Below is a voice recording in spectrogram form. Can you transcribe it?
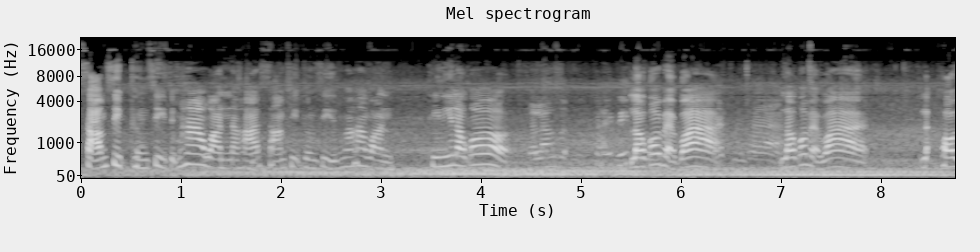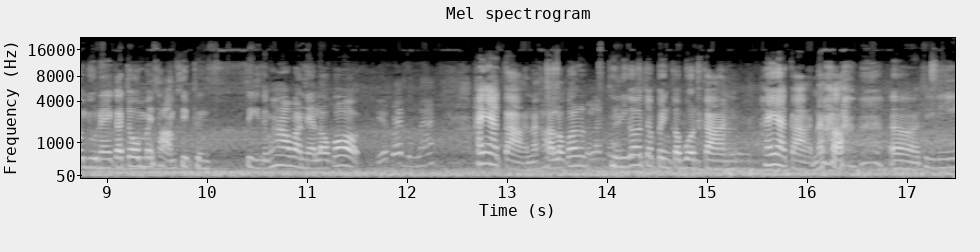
30ถึง45 วันนะคะ 30ถึง45 วัน ทีนี้เราก็กำลัง เราก็แบบว่าแป๊บนึงค่ะเราก็แบบว่า พออยู่ในกระโจมไป 30ถึง45 วันเนี่ย เราก็เดี๋ยวแป๊บนึงนะให้อากาศนะคะแล้วก็ทีนี้ก็จะเป็นกระบวนการให้อากาศนะคะเอ่อทีนี้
